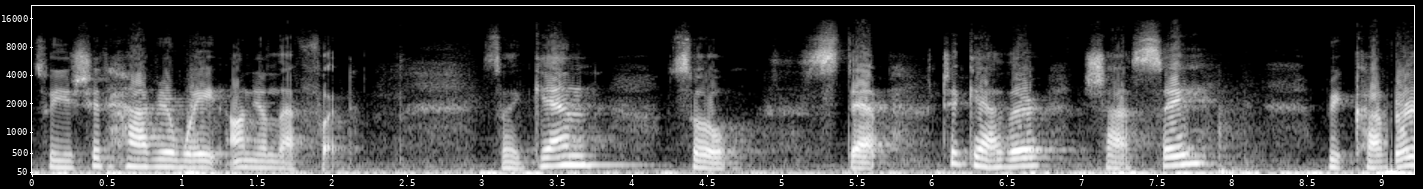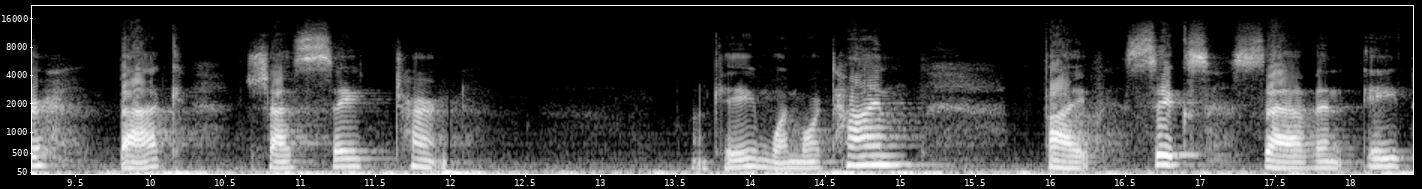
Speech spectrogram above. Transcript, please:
So you should have your weight on your left foot. So again, so step together, chasse, recover, back, chasse, turn. Okay, one more time five, six, seven, eight,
